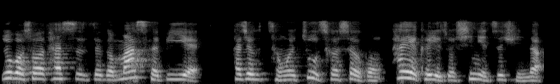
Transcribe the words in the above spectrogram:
如果说他是这个 master 毕业，他就成为注册社工，他也可以做心理咨询的。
